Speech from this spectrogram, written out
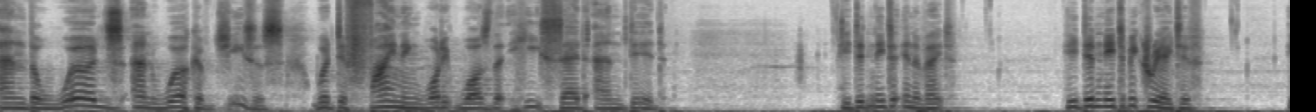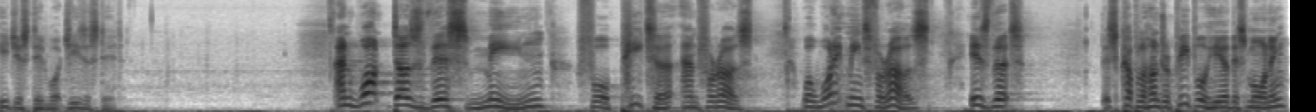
and the words and work of Jesus were defining what it was that he said and did. He didn't need to innovate, he didn't need to be creative, he just did what Jesus did. And what does this mean for Peter and for us? Well, what it means for us is that this couple of hundred people here this morning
